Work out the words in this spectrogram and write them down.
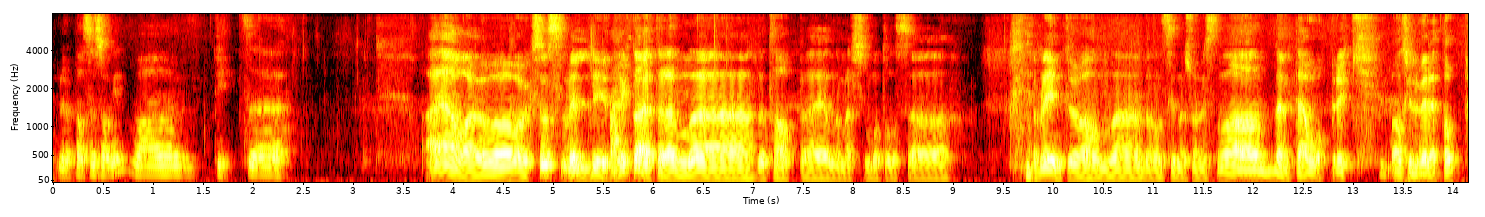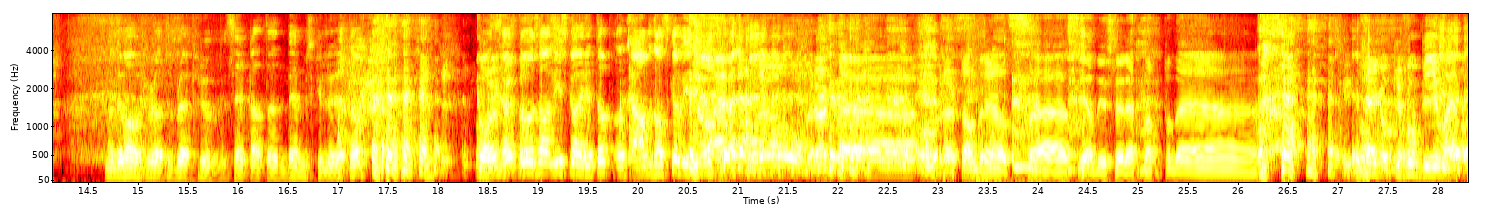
i løpet av sesongen? Hva er ditt eh, Nei, Jeg var jo, var ikke så veldig ydmyk da etter den, eh, det tapet gjennom matchen mot oss. Jeg, ble intervjua av han eh, den sidejournalisten, og da nevnte jeg jo opprykk. Da skulle vi rette opp. Men det var fordi du ble provosert at Bem skulle rette opp. Og jeg sto og sa vi skal rette opp. Og, Ja, men da skal vi nå. Jeg tror jeg overhørte, overhørte Andreas uh, si at de skulle rette opp, det Det går ikke forbi meg.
